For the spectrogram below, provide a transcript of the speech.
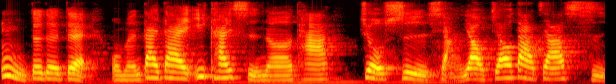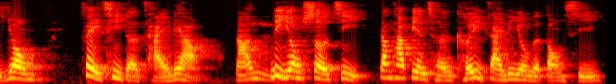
嗯，对对对，我们代代一开始呢，他就是想要教大家使用废弃的材料，然后利用设计让它变成可以再利用的东西。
